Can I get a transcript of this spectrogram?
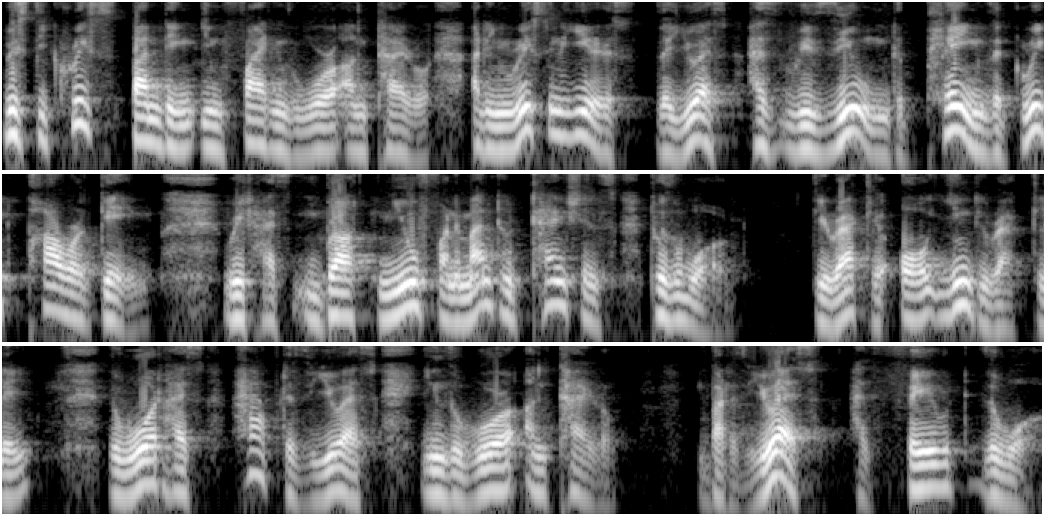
With decreased spending in fighting the war on terror, and in recent years, the US has resumed playing the great power game, which has brought new fundamental tensions to the world. Directly or indirectly, the world has helped the US in the war on terror, but the US has failed the world.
